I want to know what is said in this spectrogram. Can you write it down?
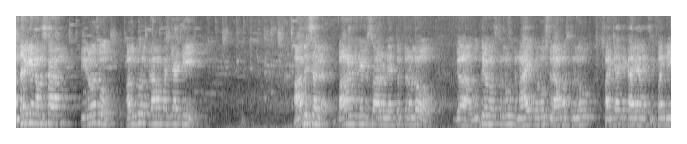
అందరికీ నమస్కారం. ఈరోజు పలుకూరు గ్రామ పంచాయతీ ఆఫీసర్ బాలాంజనేయులు సార్ నేతృత్వంలో ఉద్యోగస్తులు నాయకులు గ్రామస్తులు పంచాయతీ కార్యాలయ సిబ్బంది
